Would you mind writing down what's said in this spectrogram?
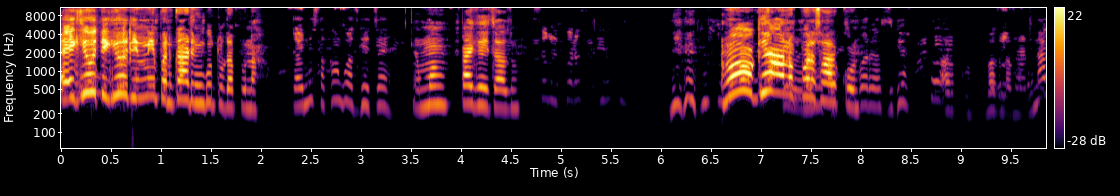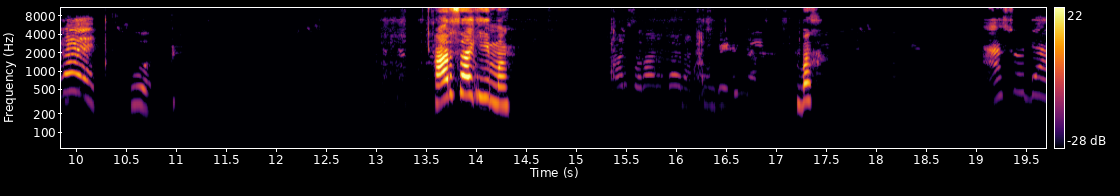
ए घेऊ दे घेऊ दे मी पण काढीन गुतुडा पुन्हा काय नुसतं कंगवात घ्यायचं आहे मग काय घ्यायचं अजून हो घ्या आणू परत सारखून बरं घ्या अडकून बघला मध्ये ना काय हो हारसा घे मग? बघ. असू द्या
